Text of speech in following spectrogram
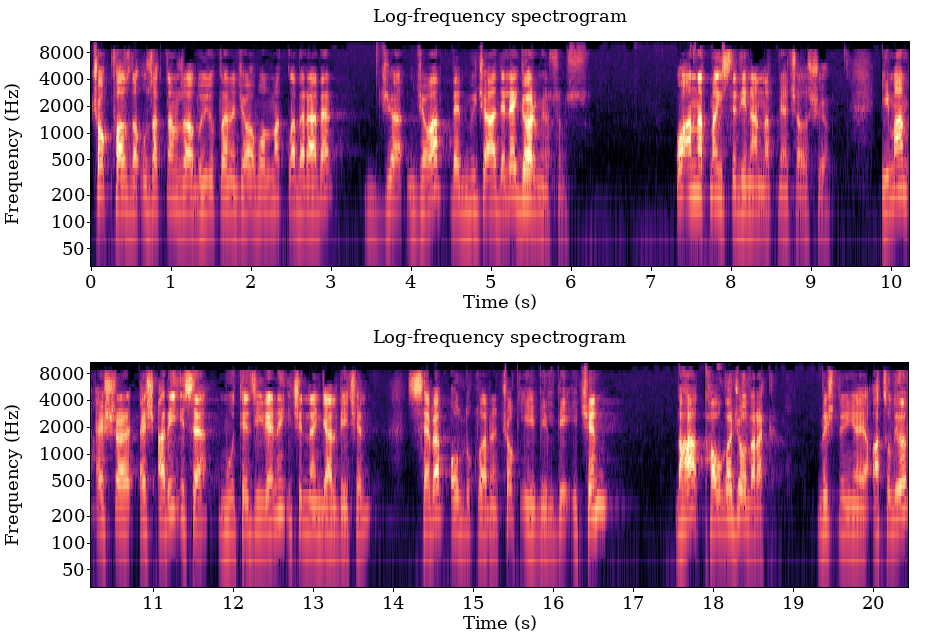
çok fazla uzaktan uzağa duyduklarına cevap olmakla beraber ce cevap ve mücadele görmüyorsunuz. O anlatmak istediğini anlatmaya çalışıyor. İmam Eş'ari ise mutezilenin içinden geldiği için sebep olduklarını çok iyi bildiği için daha kavgacı olarak dış dünyaya atılıyor.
